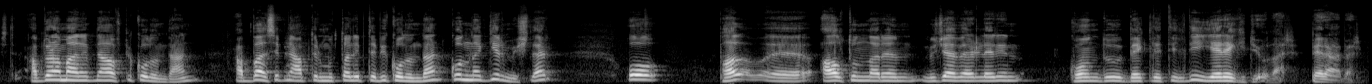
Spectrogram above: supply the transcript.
işte Abdurrahman İbni Avf bir kolundan, Abbas İbni Abdülmuttalip de bir kolundan koluna girmişler. O e, altınların, mücevherlerin konduğu, bekletildiği yere gidiyorlar beraber.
